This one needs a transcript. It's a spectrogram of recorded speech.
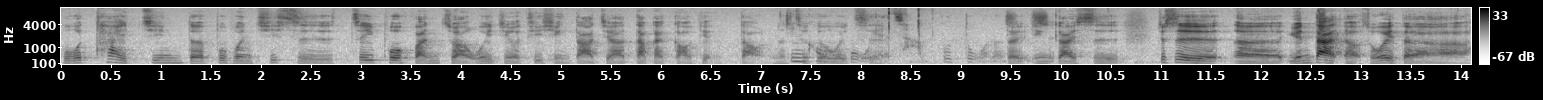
国泰金的部分，其实这一波反转我已经有提醒大家，大概高点到了，那这个位置也差不多了。对，应该是就是呃元旦呃所谓的。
